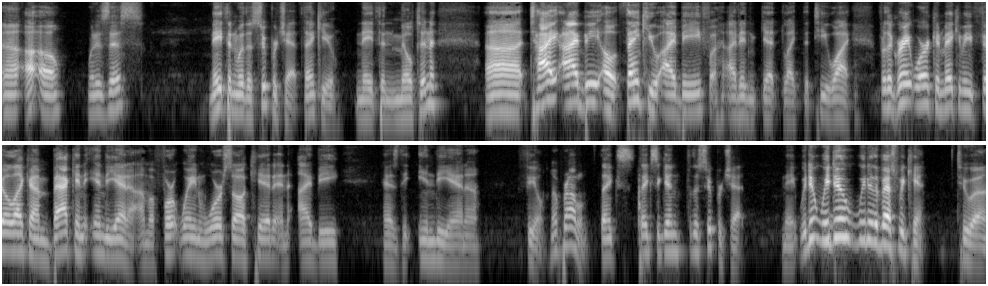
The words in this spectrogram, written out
uh oh, what is this? Nathan with a super chat. Thank you, Nathan Milton. Uh, Ty IB. Oh, thank you, IB. For, I didn't get like the TY for the great work and making me feel like I'm back in Indiana. I'm a Fort Wayne, Warsaw kid, and IB has the Indiana feel. No problem. Thanks. Thanks again for the super chat, Nate. We do we do we do the best we can to uh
